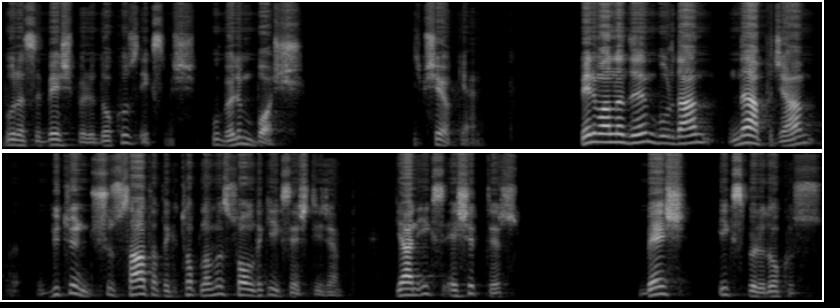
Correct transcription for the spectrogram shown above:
Burası 5 bölü 9 x'miş. Bu bölüm boş. Hiçbir şey yok yani. Benim anladığım buradan ne yapacağım? Bütün şu sağ taraftaki toplamı soldaki x eşitleyeceğim. Yani x eşittir. 5 x bölü 9.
